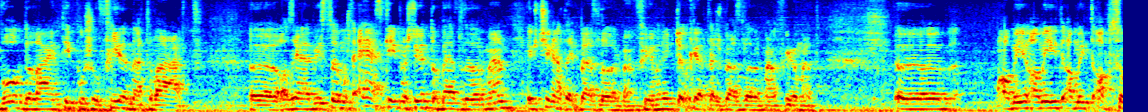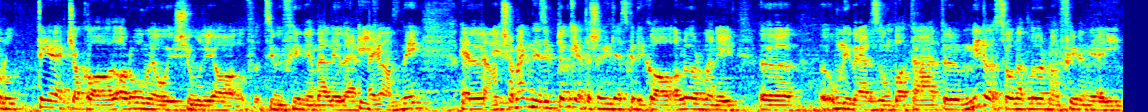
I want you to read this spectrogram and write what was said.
Walk the Line típusú filmet várt az elvis -től. Most ehhez képest jött a Baz Luhrmann, és csinált egy Baz Luhrmann filmet, egy tökéletes Baz Luhrmann filmet. Ö, ami, amit, abszolút tényleg csak a, a Rómeó és Júlia című filmje mellé lehet Így helyezni. Ö, és ha megnézzük, tökéletesen illeszkedik a, a Lörmani univerzumba. Tehát ö, miről szólnak Lörman filmjei?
